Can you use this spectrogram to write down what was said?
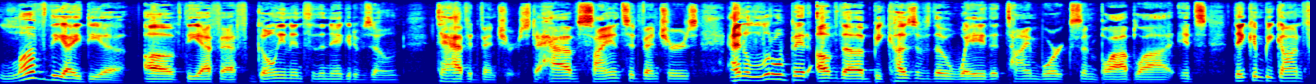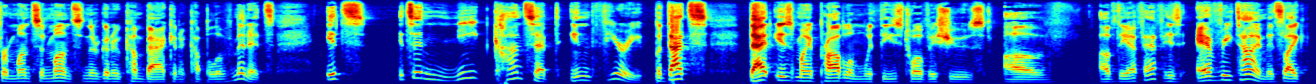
love the idea of the FF going into the negative zone to have adventures, to have science adventures, and a little bit of the because of the way that time works and blah blah. It's they can be gone for months and months, and they're going to come back in a couple of minutes. It's it's a neat concept in theory, but that's that is my problem with these 12 issues of of the FF is every time it's like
